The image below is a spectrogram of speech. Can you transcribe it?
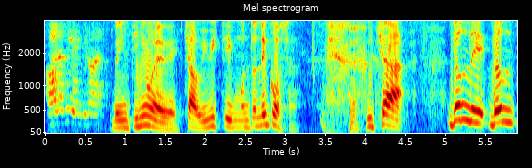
Ahora sí, 29. 29, chao, viviste un montón de cosas. Escucha, ¿dónde, dónde,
